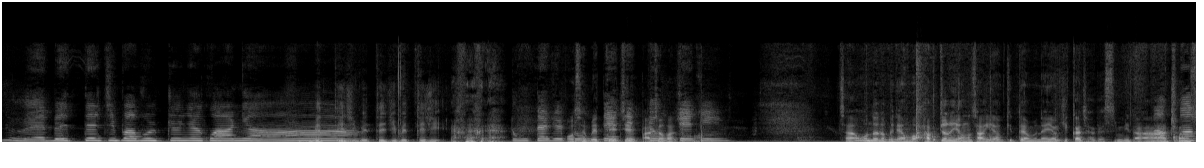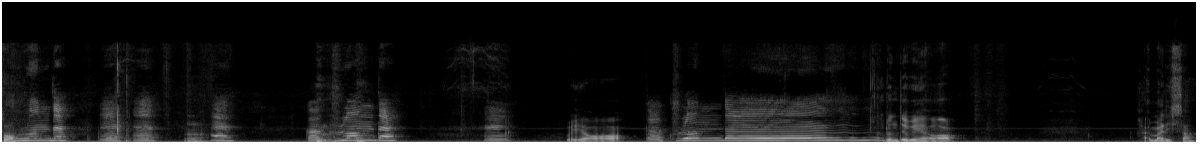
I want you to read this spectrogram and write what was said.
왜 멧돼지 밥을 주냐고 하냐? 멧돼지, 멧돼지, 멧돼지. 똥돼지 어서 멧돼지에 빠져가지고. 똥돼지. 자, 오늘은 그냥 뭐 밥 주는 영상이었기 때문에 여기까지 하겠습니다. 아빠, 청소. 그런데 에, 에, 응. 에. 가 그런데 에. 왜요? 가 그런데 그런데 왜요? 할 말 있어?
